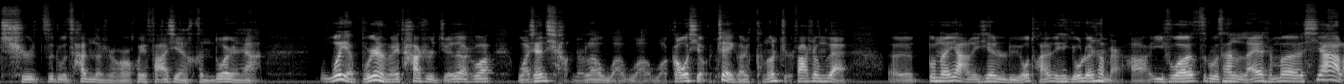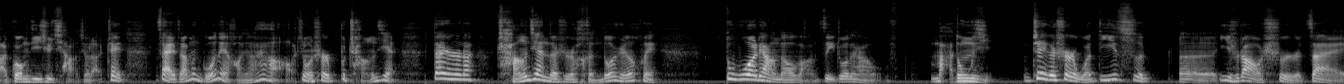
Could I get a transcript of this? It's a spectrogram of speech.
吃自助餐的时候会发现很多人啊，我也不认为他是觉得说我先抢着了，我我我高兴。这个可能只发生在。呃，东南亚那些旅游团那些游轮上面啊，一说自助餐来什么虾了，咣叽去抢去了。这在咱们国内好像还好，这种事儿不常见。但是呢，常见的是很多人会多量的往自己桌子上码东西。这个事儿我第一次呃意识到是在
